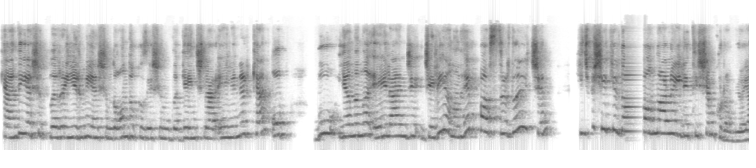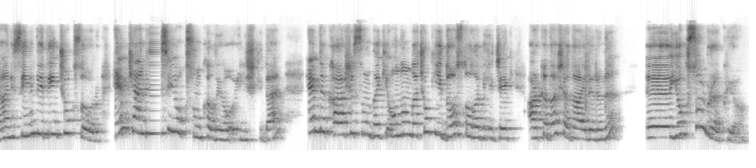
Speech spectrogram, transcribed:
Kendi yaşıtları 20 yaşında, 19 yaşında gençler eğlenirken o bu yanını eğlenceli yanını hep bastırdığı için hiçbir şekilde onlarla iletişim kuramıyor. Yani senin dediğin çok doğru. Hem kendisi yoksun kalıyor o ilişkiden hem de karşısındaki onunla çok iyi dost olabilecek arkadaş adaylarını e, yoksun bırakıyor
